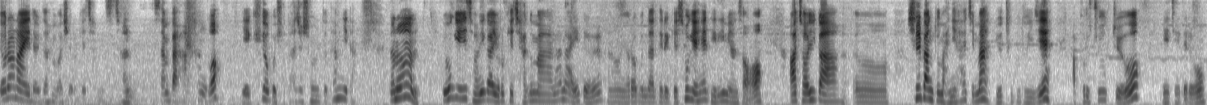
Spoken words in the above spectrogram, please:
요런 아이들도 한 번씩 이렇게 참, 참, 쌈박한 거, 예, 키워보셔도 아주 좋을 듯 합니다. 저는 여기 저희가 이렇게 자그마한 아이들, 어, 여러분들에게 소개해 드리면서, 아, 저희가, 어, 실방도 많이 하지만 유튜브도 이제 앞으로 쭉쭉, 예, 제대로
